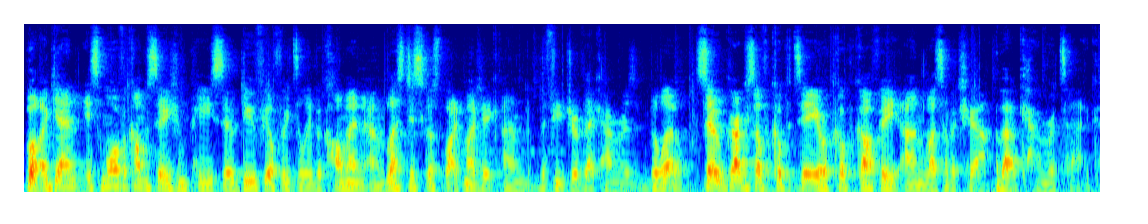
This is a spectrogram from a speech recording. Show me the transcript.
But again, it's more of a conversation piece, so do feel free to leave a comment and let's discuss Blackmagic and the future of their cameras below. So grab yourself a cup of tea or a cup of coffee and let's have a chat about camera tech.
